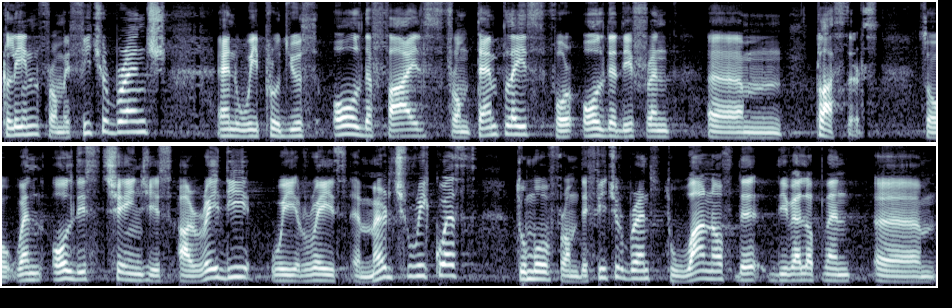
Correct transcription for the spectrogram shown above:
clean from a feature branch and we produce all the files from templates for all the different um, clusters. So when all these changes are ready, we raise a merge request to move from the feature branch to one of the development um,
